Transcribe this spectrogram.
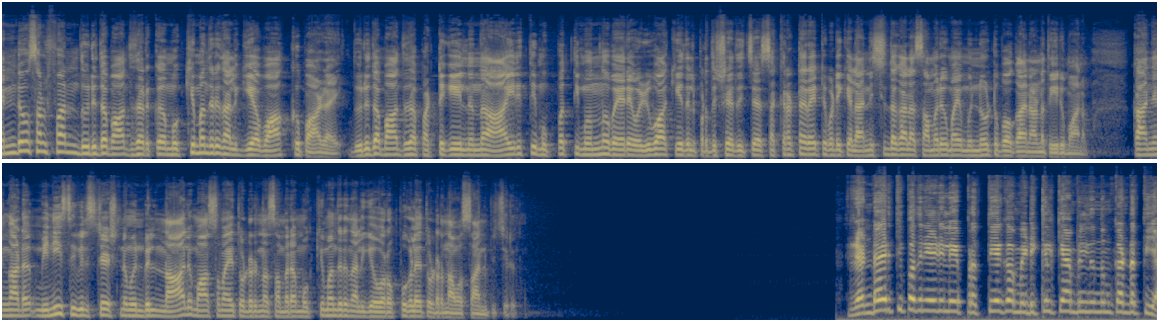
എൻഡോസൾഫാൻ ദുരിതബാധിതർക്ക് മുഖ്യമന്ത്രി നൽകിയ വാക്ക് പാഴായി. ദുരിതബാധിത പട്ടികയിൽ നിന്ന് ആയിരത്തി മുപ്പത്തിമൂന്ന് പേരെ ഒഴിവാക്കിയതിൽ പ്രതിഷേധിച്ച് സെക്രട്ടേറിയറ്റ് പഠിക്കൽ അനിശ്ചിതകാല സമരവുമായി മുന്നോട്ടു പോകാനാണ് തീരുമാനം. കാഞ്ഞങ്ങാട് മിനി സിവിൽ സ്റ്റേഷന് മുൻപിൽ നാലു മാസമായി തുടരുന്ന സമരം മുഖ്യമന്ത്രി നൽകിയ ഉറപ്പുകളെ തുടർന്ന് അവസാനിപ്പിച്ചിരുന്നു. രണ്ടായിരത്തി പതിനേഴിലെ പ്രത്യേക മെഡിക്കൽ ക്യാമ്പിൽ നിന്നും കണ്ടെത്തിയ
